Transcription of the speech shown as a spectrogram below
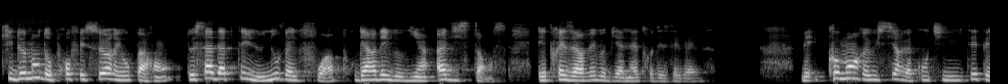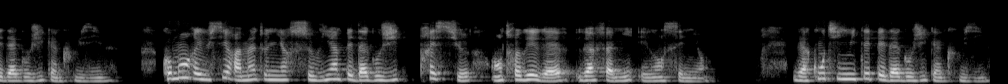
qui demande aux professeurs et aux parents de s'adapter une nouvelle fois pour garder le lien à distance et préserver le bien-être des élèves. Mais comment réussir la continuité pédagogique inclusive? Comment réussir à maintenir ce lien pédagogique précieux entre l'élève, la famille et l'enseignant? La continuité pédagogique inclusive,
